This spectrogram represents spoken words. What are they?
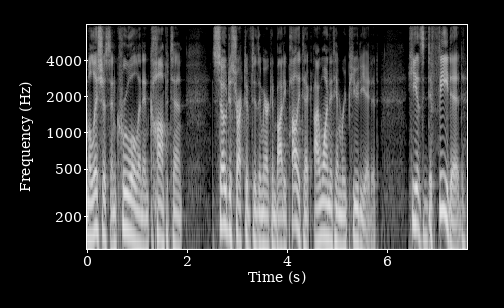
malicious and cruel and incompetent so destructive to the American body politic, I wanted him repudiated. He is defeated.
